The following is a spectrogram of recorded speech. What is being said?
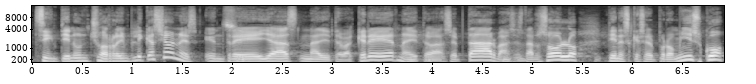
sí, tiene un chorro de implicaciones. Entre ellas, nadie te va a querer, nadie te va a aceptar, vas a estar solo, tienes que ser promiscuo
